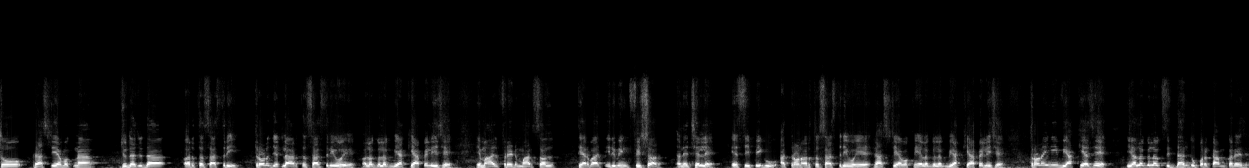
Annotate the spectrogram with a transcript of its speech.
તો રાષ્ટ્રીય આવકના જુદા જુદા અર્થશાસ્ત્રી ત્રણ જેટલા અર્થશાસ્ત્રીઓએ અલગ અલગ વ્યાખ્યા આપેલી છે. એમાં આલ્ફ્રેડ માર્શલ, ત્યારબાદ ઇરવિંગ ફિશર અને છેલ્લે એસી પીગુ આ ત્રણ અર્થશાસ્ત્રીઓએ રાષ્ટ્રીય આવકની અલગ અલગ વ્યાખ્યા આપેલી છે. ત્રણેયની વ્યાખ્યા છે, એ અલગ અલગ સિદ્ધાંત ઉપર કામ કરે છે.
